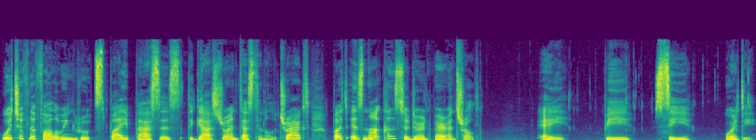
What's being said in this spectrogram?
Which of the following routes bypasses the gastrointestinal tract but is not considered parenteral? A, B, C, or D?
